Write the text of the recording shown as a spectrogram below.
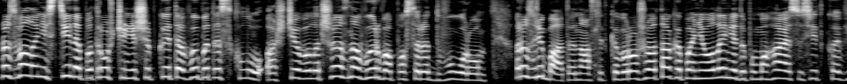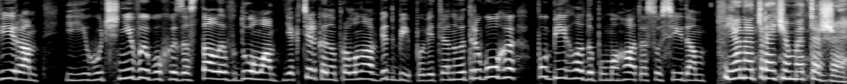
Розвалені стіни, потрощені шибки та вибите скло, а ще величезна вирва посеред двору. Розгрібати наслідки ворожої атаки пані Олені допомагає сусідка Віра. Її гучні вибухи застали вдома. Як тільки не пролунав відбій повітряної тривоги, побігла допомагати сусідам. Я на третьому етажі.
